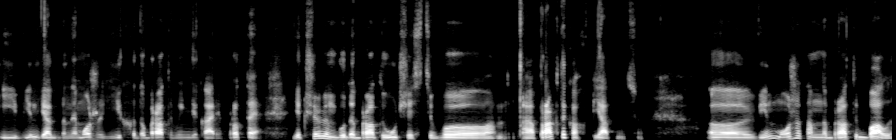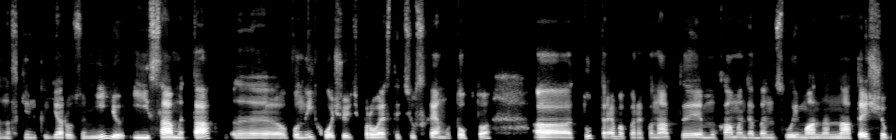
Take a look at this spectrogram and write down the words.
і він якби не може їх добрати в індікарі. Проте, якщо він буде брати участь в практиках в п'ятницю, е, він може там набрати бали, наскільки я розумію, і саме так е, вони хочуть провести цю схему. Тобто е, тут треба переконати Мухаммеда Бен Сулеймана на те, щоб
